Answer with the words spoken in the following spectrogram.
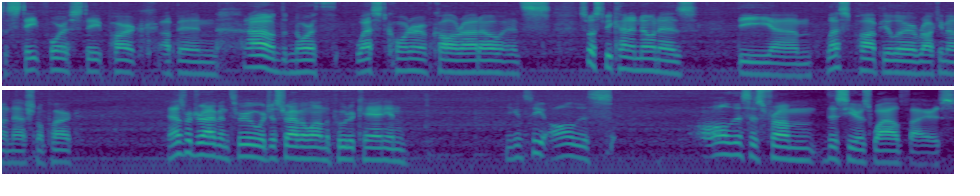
To State Forest State Park up in oh, the northwest corner of Colorado, and it's supposed to be kind of known as the um, less popular Rocky Mountain National Park. As we're driving through, we're just driving along the Poudre Canyon. You can see all this, all this is from this year's wildfires.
